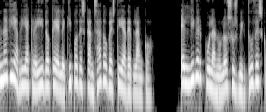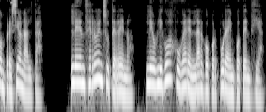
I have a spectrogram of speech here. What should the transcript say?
Nadie habría creído que el equipo descansado vestía de blanco. El Liverpool anuló sus virtudes con presión alta. Le encerró en su terreno, le obligó a jugar en largo por pura impotencia.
